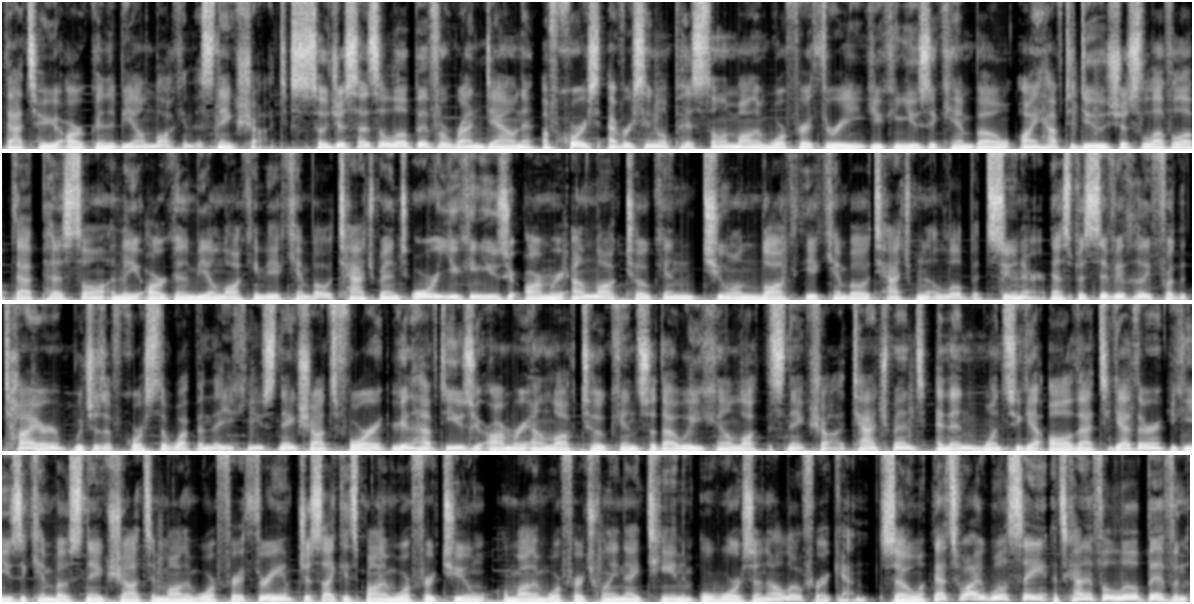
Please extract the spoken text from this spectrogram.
That's how you are going to be unlocking the snake shot. So just as a little bit of a rundown, of course, every single pistol in Modern Warfare 3, you can use Akimbo. All you have to do is just level up that pistol and they are going to be unlocking the Akimbo attachment, or you can use your armory unlock token to unlock the Akimbo attachment a little bit sooner. Now, specifically for the TYR, which is of course the weapon that you can use snake shots for, you're going to have to use your armory unlock token so that way you can unlock the snake shot attachment. And then once you get all that together, you can use akimbo snake shots in Modern Warfare 3, just like it's Modern Warfare 2 or Modern Warfare 2019 or Warzone all over again. So that's why I will say it's kind of a little bit of an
